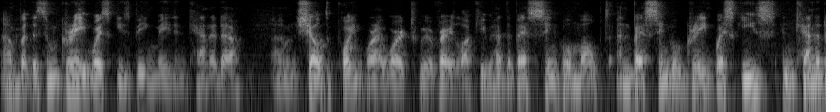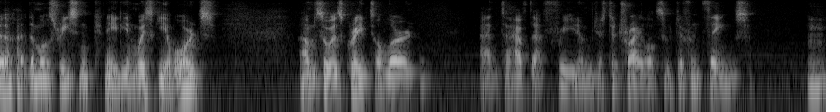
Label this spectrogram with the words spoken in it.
Uh, mm-hmm. But there's some great whiskies being made in Canada. Um, Shelter Point, where I worked, we were very lucky. We had the best single malt and best single grain whiskies in Canada at the most recent Canadian Whisky Awards. Um, so it's great to learn and to have that freedom just to try lots of different things. Mm-hmm.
